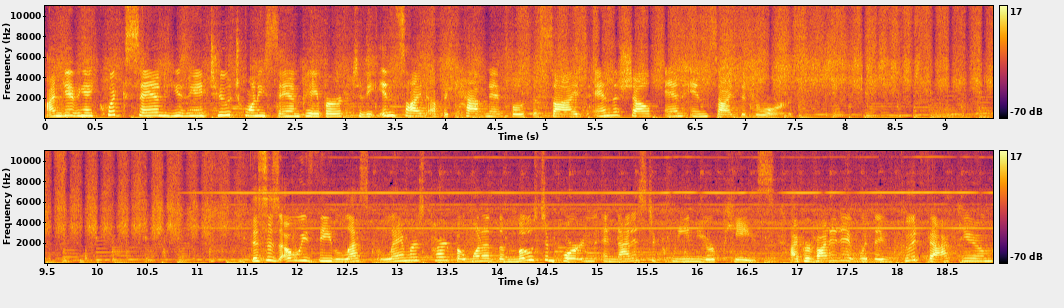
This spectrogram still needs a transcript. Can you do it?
I'm giving a quick sand using a 220 sandpaper to the inside of the cabinet, both the sides and the shelf and inside the drawers. This is always the less glamorous part, but one of the most important, and that is to clean your piece. I provided it with a good vacuum.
